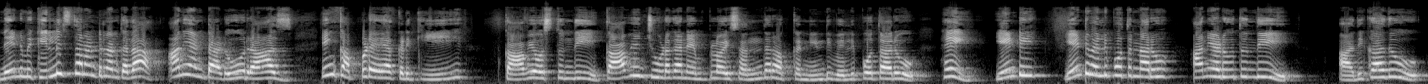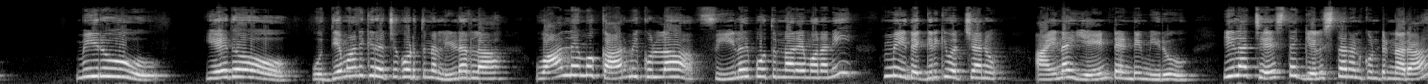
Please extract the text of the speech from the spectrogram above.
నేను మీకు ఇల్లు ఇస్తానంటున్నాను కదా అని అంటాడు రాజ్. ఇంకప్పుడే అక్కడికి కావ్య వస్తుంది. కావ్యం చూడగానే ఎంప్లాయీస్ అందరూ అక్కడి నుండి వెళ్ళిపోతారు. హేయ్ ఏంటి? ఏంటి వెళ్ళిపోతున్నారు? అని అడుగుతుంది. అది కాదు. మీరు ఏదో ఉద్యమానికి రెచ్చగొడుతున్న లీడర్లా? వాళ్ళేమో కార్మికుల్లా ఫీల్ అయిపోతున్నారేమోనని మీ దగ్గరికి వచ్చాను. అయినా ఏంటండి మీరు? ఇలా చేస్తే గెలుస్తారనుకుంటున్నారా?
